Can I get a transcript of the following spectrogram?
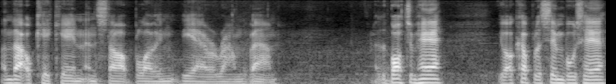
and that'll kick in and start blowing the air around the van. At the bottom here, you've got a couple of symbols here.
